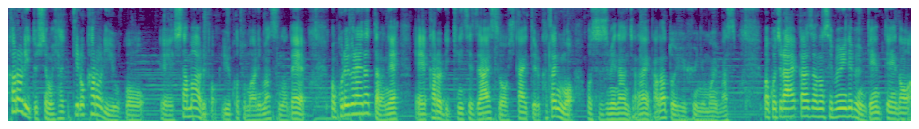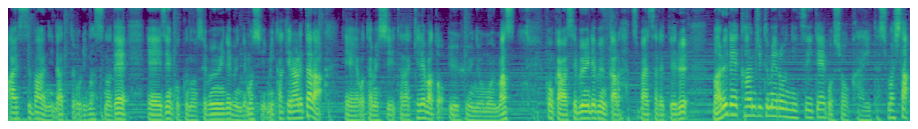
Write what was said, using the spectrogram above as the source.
カロリーとしても100キロカロリーをこう、えー、下回るということもありますので、まあ、これぐらいだったらね、えー、カロリー気にせずアイスを控えている方にもおすすめなんじゃないかなというふうに思います。まあ、こちら相変わらずあのセブンイレブン限定のアイスバーになっておりますので、えー、全国のセブンイレブンでもし見かけられたら、えお試しいただければというふうに思います。今回はセブンイレブンから発売されているまるで完熟メロンについてご紹介いたしました。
